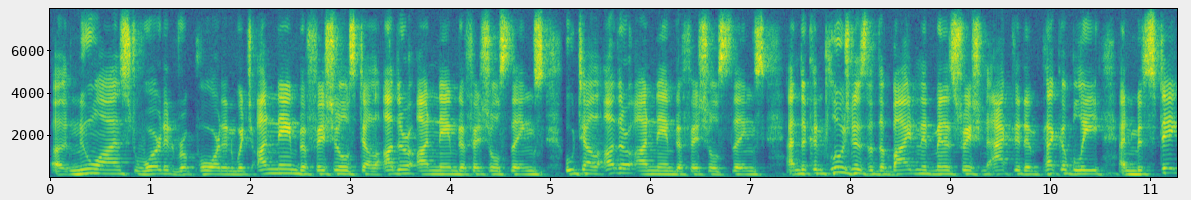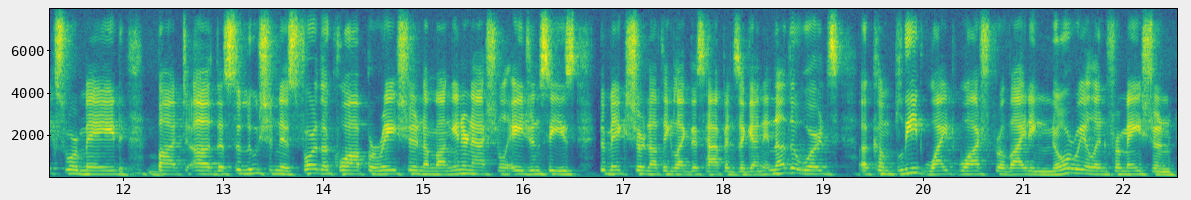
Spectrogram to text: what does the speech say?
a nuanced, worded report in which unnamed officials tell other unnamed officials things, who tell other unnamed officials things. And the conclusion is that the Biden administration acted impeccably and mistakes were made, but uh, the solution is further cooperation among international agencies to make sure nothing like this happens again. In other words, a complete whitewash providing no real information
